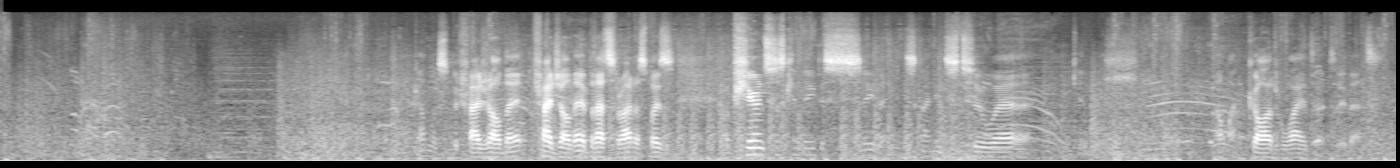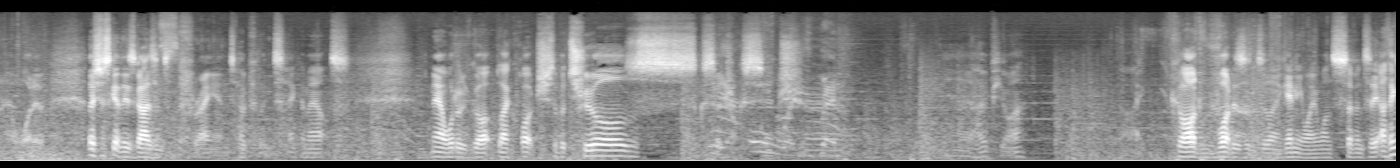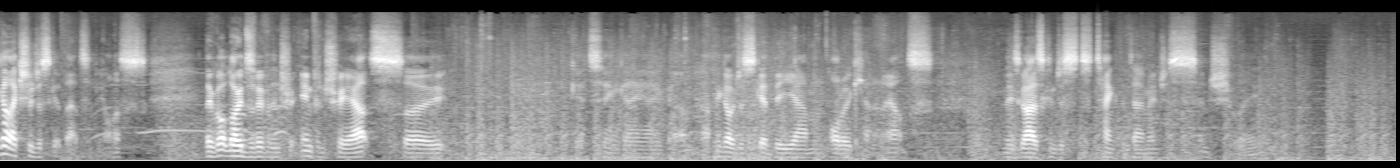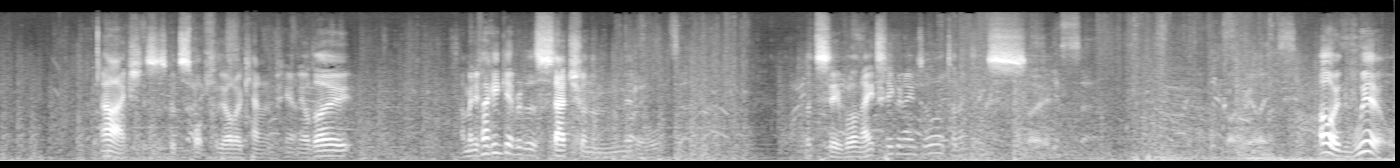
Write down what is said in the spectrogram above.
Gun looks a bit fragile there, fragile there, but that's alright. I suppose appearances can be deceiving. This guy needs to uh, get. Oh my god, why did I do that? Whatever. Let's just get these guys into the fray and hopefully take them out. Now what have we got? Blackwatch, saboteurs, etc, etc. Yeah, I hope you are. Oh my god, what is it doing? Anyway, 170. I think I'll actually just get that, to be honest. They've got loads of infantry, infantry out, so... Getting a gun. I think I'll just get the um, auto cannon out. And these guys can just tank the damage, essentially. Ah, actually, this is a good spot for the auto cannon, apparently. Although, I mean, if I can get rid of the statue in the middle... Let's see, will an AT grenade do it? I don't think so. Oh god, really? Oh, it will!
